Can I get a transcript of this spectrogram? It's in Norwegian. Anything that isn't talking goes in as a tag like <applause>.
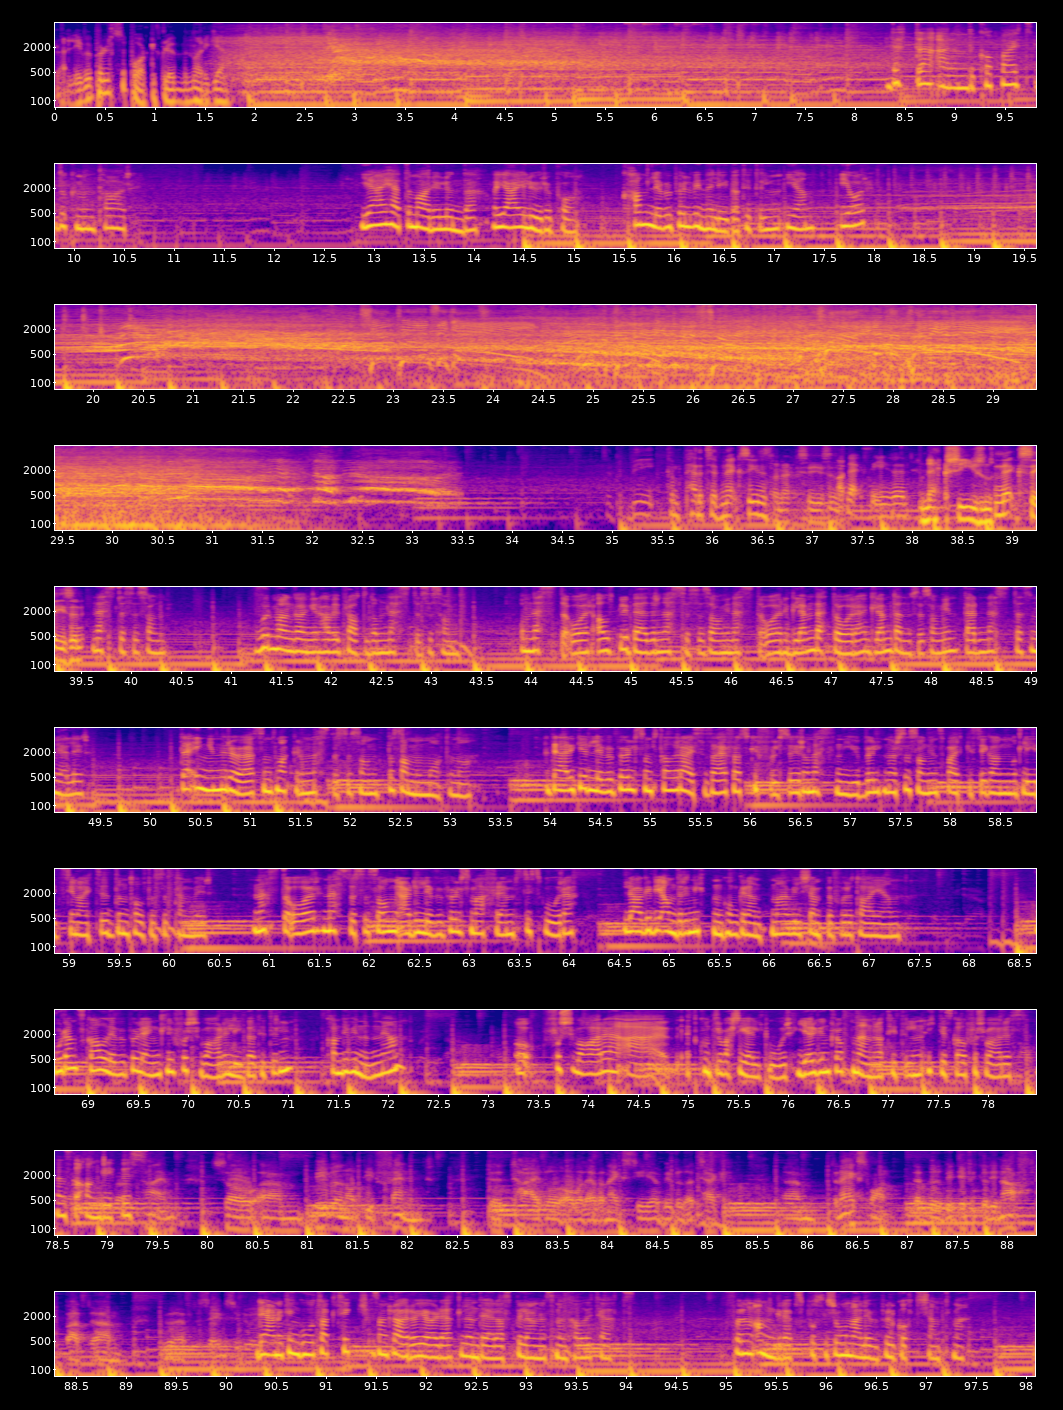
fra Liverpool supporterklubb Norge. Dette er en The Cop-Out-dokumentar. Jeg heter Mari Lunde, og jeg lurer på kan Liverpool vinne ligatittelen igjen i år? Competitive next season. for next season. next season. Next season. Next season. Neste sesong. Hvor mange ganger har vi pratet om neste sesong? Om neste år. Alt blir bedre neste sesong, neste år. Glem dette året, glem denne sesongen. Det er det neste som gjelder. Det er ingen røde som snakker om neste sesong på samme måte nå. Det er ikke Liverpool som skal reise seg fra skuffelser og nesten-jubel når sesongen sparkes i gang mot Leeds United den 12. Neste år, neste sesong, er det Liverpool som er fremst i sporet. Laget de andre 19 konkurrentene vil kjempe for å ta igjen. Hvordan skal Liverpool egentlig forsvare ligatittelen? Kan de vinne den igjen? Å forsvare er et kontroversielt ord. Jørgen Klopp mener at tittelen ikke skal forsvares, den skal angripes. So um, the title or whatever next year. We will attack um, the next one. That will be difficult enough, but um, Det er nok en god taktikk hvis han klarer å gjøre det til en del av spillernes mentalitet. For en angrepsposisjon er Liverpool godt kjent med.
